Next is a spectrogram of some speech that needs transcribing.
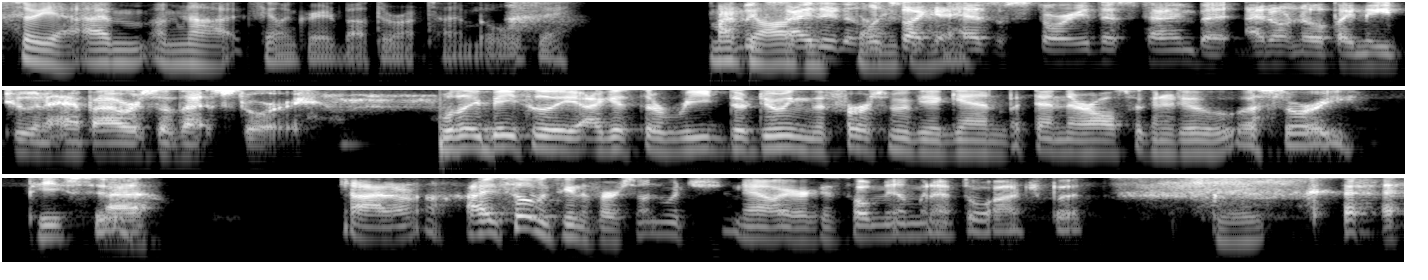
so yeah, I'm I'm not feeling great about the runtime, but we'll see. My I'm dog excited. It dying looks like it has a story this time, but I don't know if I need two and a half hours of that story. Well, they basically, I guess they're read, they're doing the first movie again, but then they're also going to do a story piece too. Ah. I don't know. I still haven't seen the first one, which now Eric has told me I'm going to have to watch, but Great.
